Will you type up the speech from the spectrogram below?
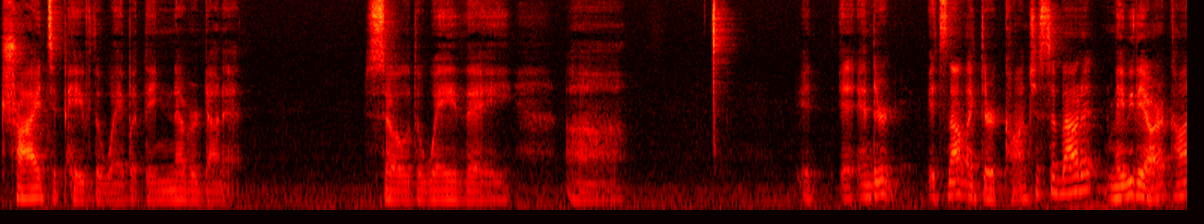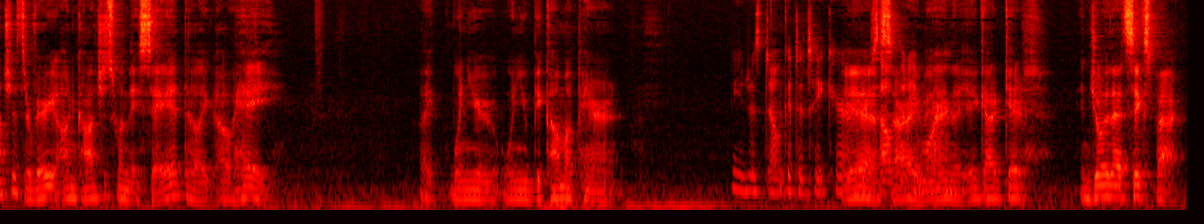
tried to pave the way, but they never done it. So the way they, uh, it and they're it's not like they're conscious about it. Maybe they are conscious. They're very unconscious when they say it. They're like, oh hey, like when you when you become a parent, You just don't get to take care of yeah, yourself sorry anymore. man, you gotta get enjoy that six pack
